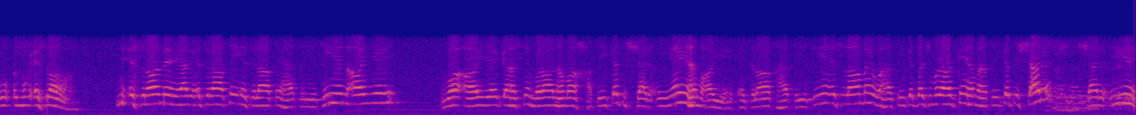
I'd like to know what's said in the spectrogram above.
اسلام اسلام ہے یا اطلاق اطلاق حقیقی ہے یعنی آئیے۔ و آئیے کہ مراد ہما حقیقت شرعیہ ہم آئیے۔ اطلاق حقیقی اسلام ہے و حقیقت اچھ مراد کے ہم حقیقت شرع شرعیہ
